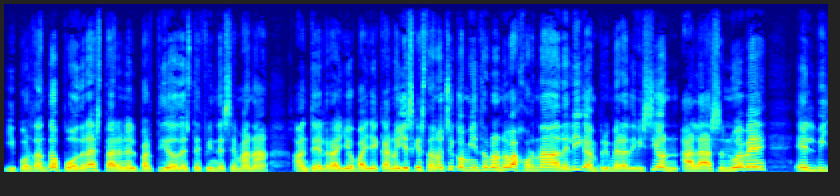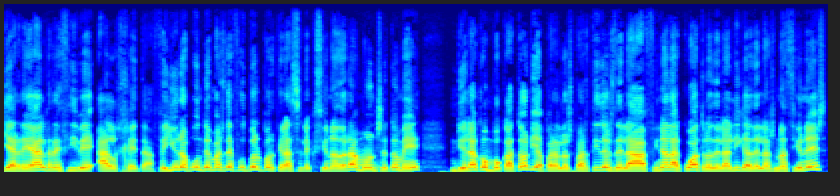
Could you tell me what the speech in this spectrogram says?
y por tanto podrá estar en el partido de este fin de semana ante el Rayo Vallecano. Y es que esta noche comienza una nueva jornada de liga en Primera División a las 9 el Villarreal recibe al Getafe. Y un apunte más de fútbol porque la seleccionadora Monse Tomé dio la convocatoria para los partidos de la final a 4 de la Liga de las Naciones,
